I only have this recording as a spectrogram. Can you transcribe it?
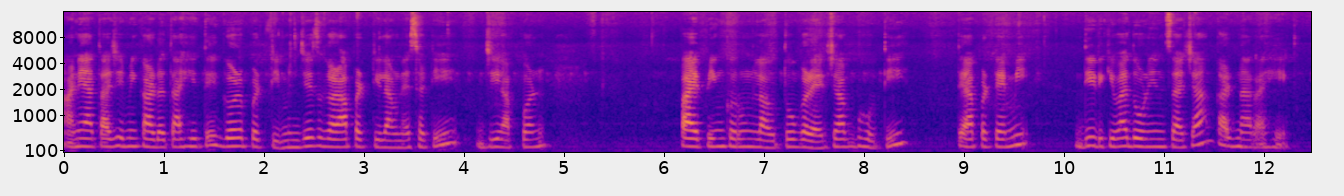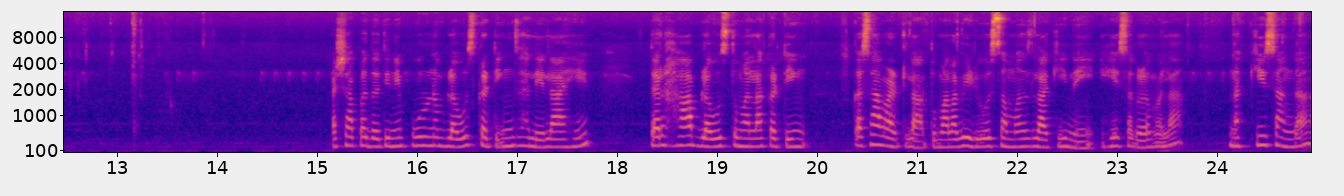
आणि आता जे मी काढत आहे ते गळपट्टी म्हणजेच गळापट्टी लावण्यासाठी जी आपण पायपिंग करून लावतो गळ्याच्या भोवती. त्या पट्ट्या मी दीड किंवा दोन इंचाच्या काढणार आहे. अशा पद्धतीने पूर्ण ब्लाऊज कटिंग झालेला आहे. तर हा ब्लाऊज तुम्हाला कटिंग कसा वाटला तुम्हाला व्हिडिओ समजला की नाही हे सगळं मला नक्की सांगा.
